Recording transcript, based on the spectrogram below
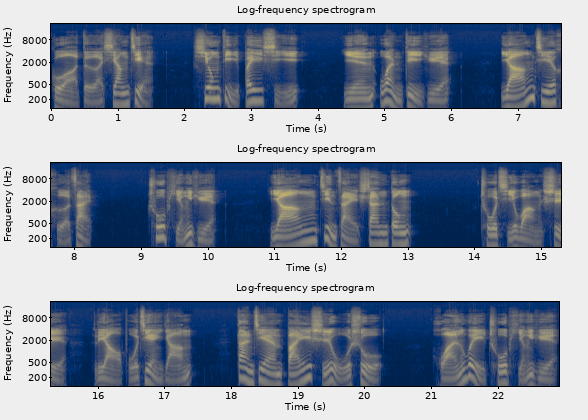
果得相见，兄弟悲喜。因问帝曰：“羊皆何在？”初平曰：“羊尽在山东。”初起往事了不见羊，但见白石无数。还谓初平曰：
